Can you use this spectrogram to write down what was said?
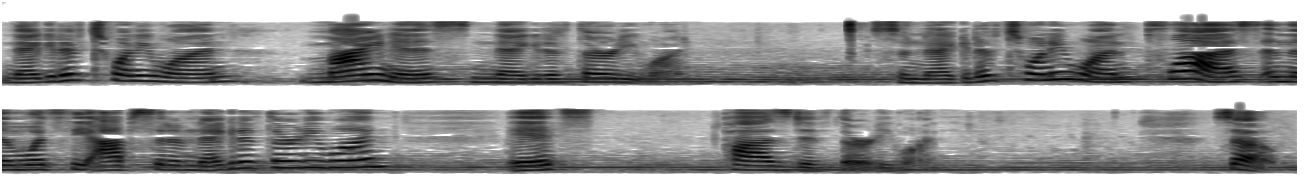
Negative 21 minus negative 31. So negative 21 plus, and then what's the opposite of negative 31? It's positive 31. So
